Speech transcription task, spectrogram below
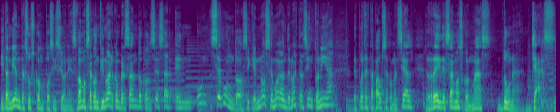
y también de sus composiciones. Vamos a continuar conversando con César en un segundo, así que no se muevan de nuestra sintonía. Después de esta pausa comercial, regresamos con más Duna Jazz.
